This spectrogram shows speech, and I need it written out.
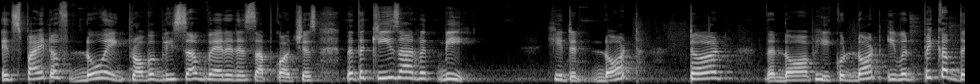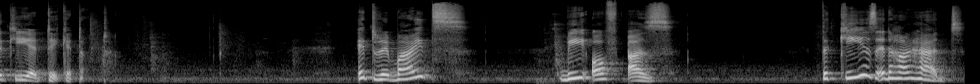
in spite of knowing probably somewhere in his subconscious that the keys are with me. He did not turn the knob, he could not even pick up the key and take it out. it reminds me of us. The key is in our hands.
